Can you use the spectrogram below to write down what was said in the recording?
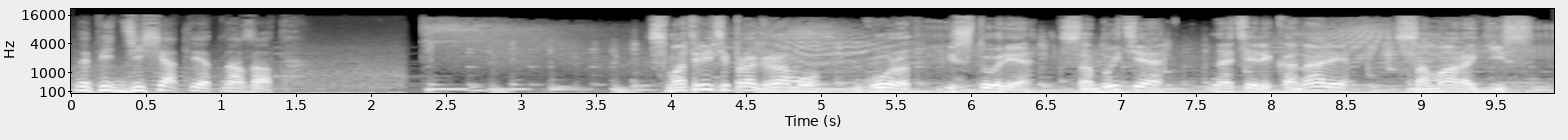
на 50 лет назад. Смотрите программу «Город. История. События» на телеканале «Самара ГИС».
